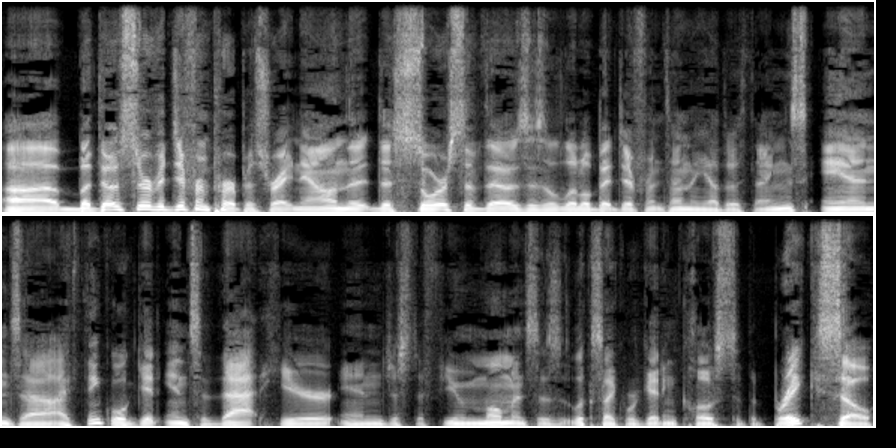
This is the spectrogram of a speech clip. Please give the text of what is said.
Uh, but those serve a different purpose right now. And the, the source of those is a little bit different than the other things. And uh, I think we'll get into that here in just a few moments as it looks like we're getting close to the break. So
